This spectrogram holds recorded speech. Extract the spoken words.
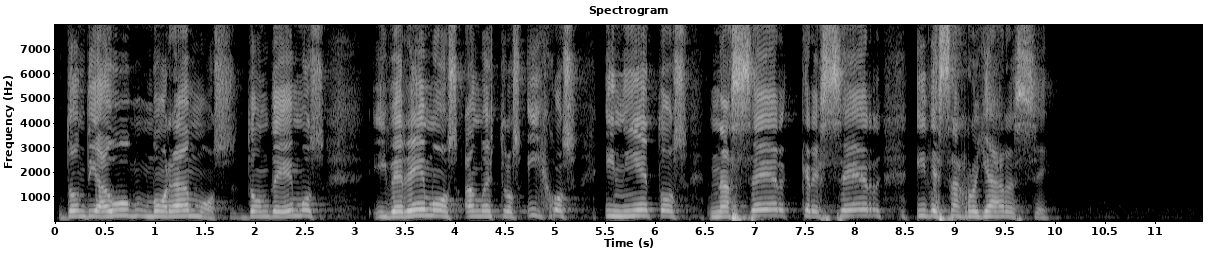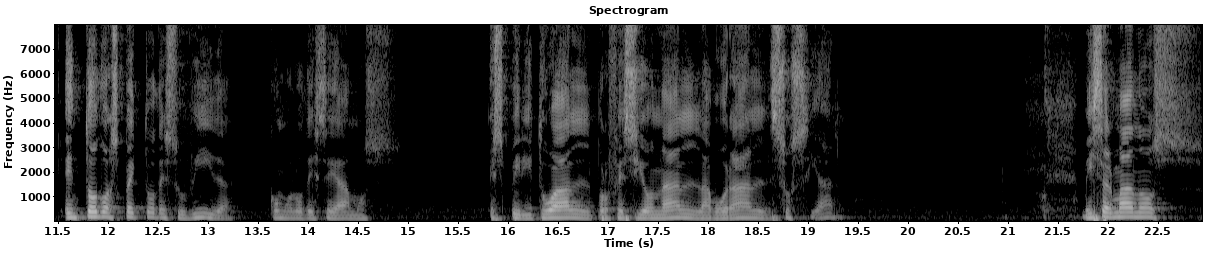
donde aún moramos, donde hemos y veremos a nuestros hijos y nietos nacer, crecer y desarrollarse en todo aspecto de su vida, como lo deseamos, espiritual, profesional, laboral, social. Mis hermanos,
